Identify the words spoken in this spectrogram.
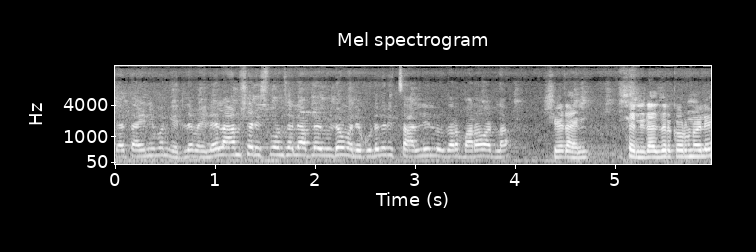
त्या ताईने पण घेतलं. पहिल्याला आमच्या रिस्पॉन्स आले आपल्या व्हिडिओमध्ये कुठेतरी चाललेलो जरा बरा वाटला. शेड आहे सॅनिटायझर करून आले.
